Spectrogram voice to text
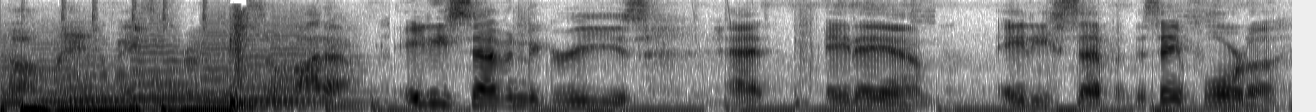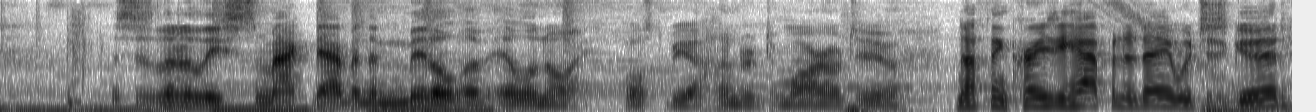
Oh man, face is. It's so hot out. 87 degrees at 8 a.m. 87. This ain't Florida. This is literally smack dab in the middle of Illinois. Supposed to be 100 tomorrow too. Nothing crazy happened today, which is good.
